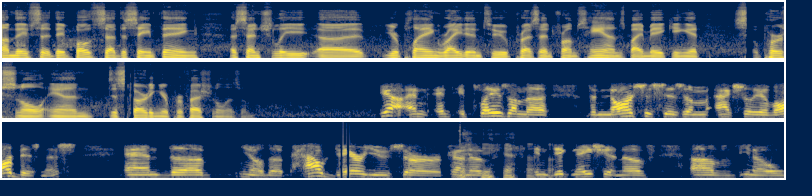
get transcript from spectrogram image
Um, they've said they've both said the same thing. Essentially, uh, you're playing right into President Trump's hands by making it so personal and discarding your professionalism. Yeah, and, and it plays on the the narcissism actually of our business and the you know the how dare you sir kind of yeah. indignation of of you know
